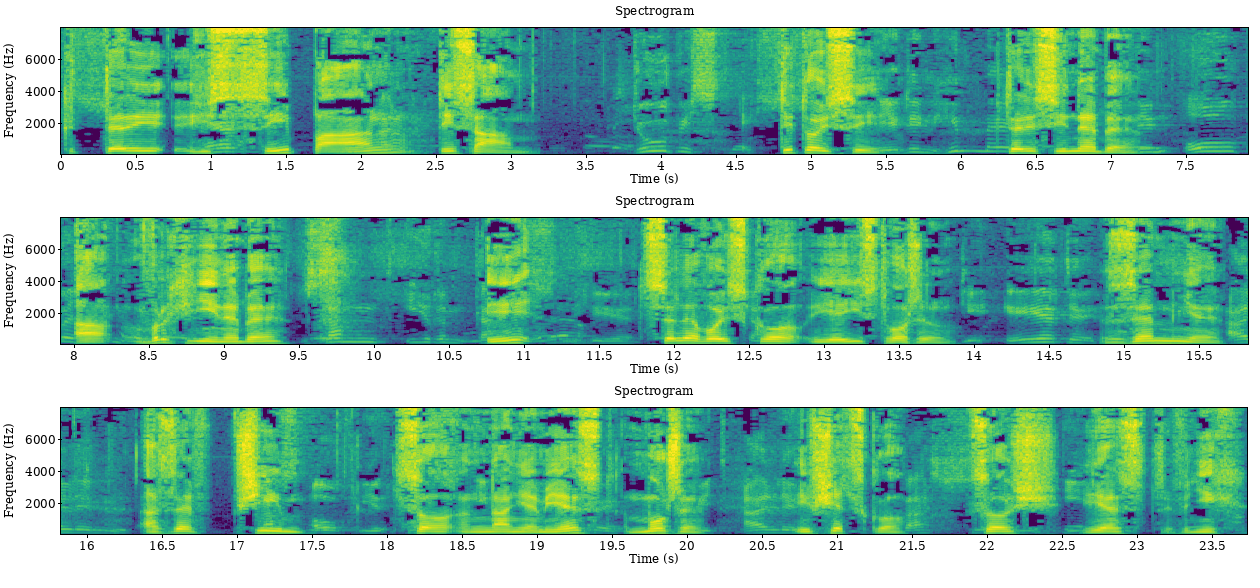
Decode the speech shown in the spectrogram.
který jsi pán, ty sám. Ty to jsi, který jsi nebe a vrchní nebe i celé vojsko její stvořil. Země a ze vším, co na něm jest, moře i všecko, což jest v nich.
